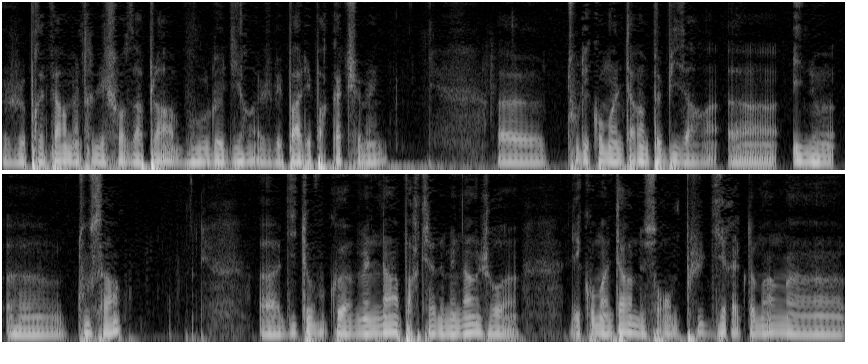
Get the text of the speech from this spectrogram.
je préfère mettre les choses à plat, vous le dire, je vais pas aller par quatre chemins. tous les commentaires un peu bizarres, haineux, tout ça. Dites-vous que maintenant, à partir de maintenant, les commentaires ne seront plus directement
